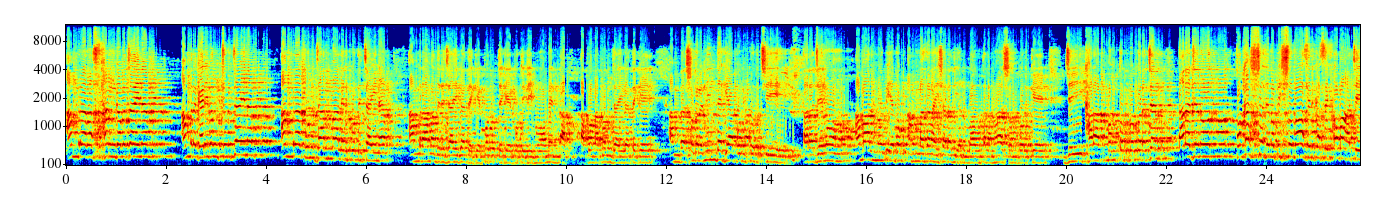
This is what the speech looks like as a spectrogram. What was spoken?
আমরা রাস্তা হাঙ্গামা চাই না। আমরা গাড়ি ভাঙচুর চাই না। আমরা কোন জানমালের প্রতি চাই না। আমরা আমাদের জায়গা থেকে প্রত্যেকে প্রতিটি মোমেন আপন আপন জায়গা থেকে আমরা সকলে নিন্দা জ্ঞাপন করছি। তারা যেন আমার নবী এবং আম্মা জানা ইশারা দিয়ে আল্লাহ তাআলা সম্পর্কে যেই খারাপ মন্তব্য করেছেন, তারা যেন প্রকাশ্য যেন বিশ্ববাসীর কাছে ক্ষমা আছে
